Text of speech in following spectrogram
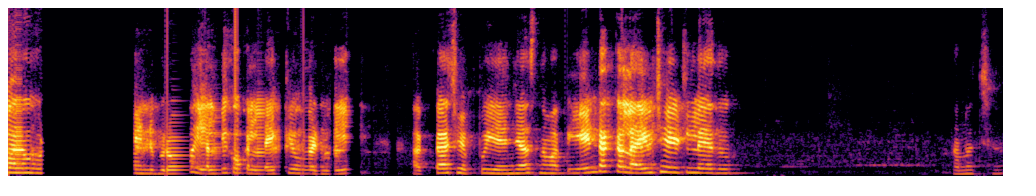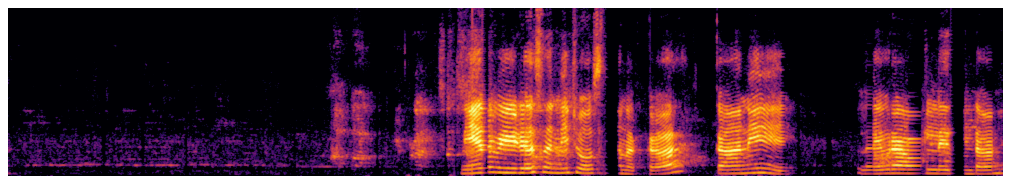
గారు అండి బ్రో. ఎల్వికి ఒక లైక్ ఇవ్వండి. అక్క చెప్పు ఏం చేస్తున్నావు అక్క? ఏంటక్క లైవ్ చేయట్లేదు? అనొచ్చా? నేను వీడియోస్ అన్ని చూస్తాను అక్క కానీ లైవ్ రావట్లేదు ఏంటా అని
